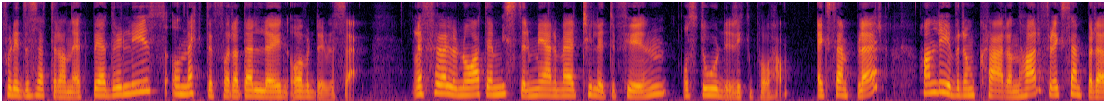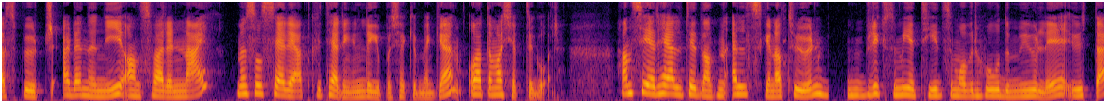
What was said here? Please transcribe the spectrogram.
fordi det setter han i et bedre lys, og nekter for at det er løgn overdrivelse. Jeg føler nå at jeg mister mer og mer tillit til fyren, og stoler ikke på han. Eksempler. Han lyver om klær han har, eksempel har jeg spurt er denne ny, og han svarer nei, men så ser jeg at kvitteringen ligger på kjøkkenbenken, og at den var kjøpt i går. Han sier hele tiden at han elsker naturen, bruker så mye tid som overhodet mulig ute,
